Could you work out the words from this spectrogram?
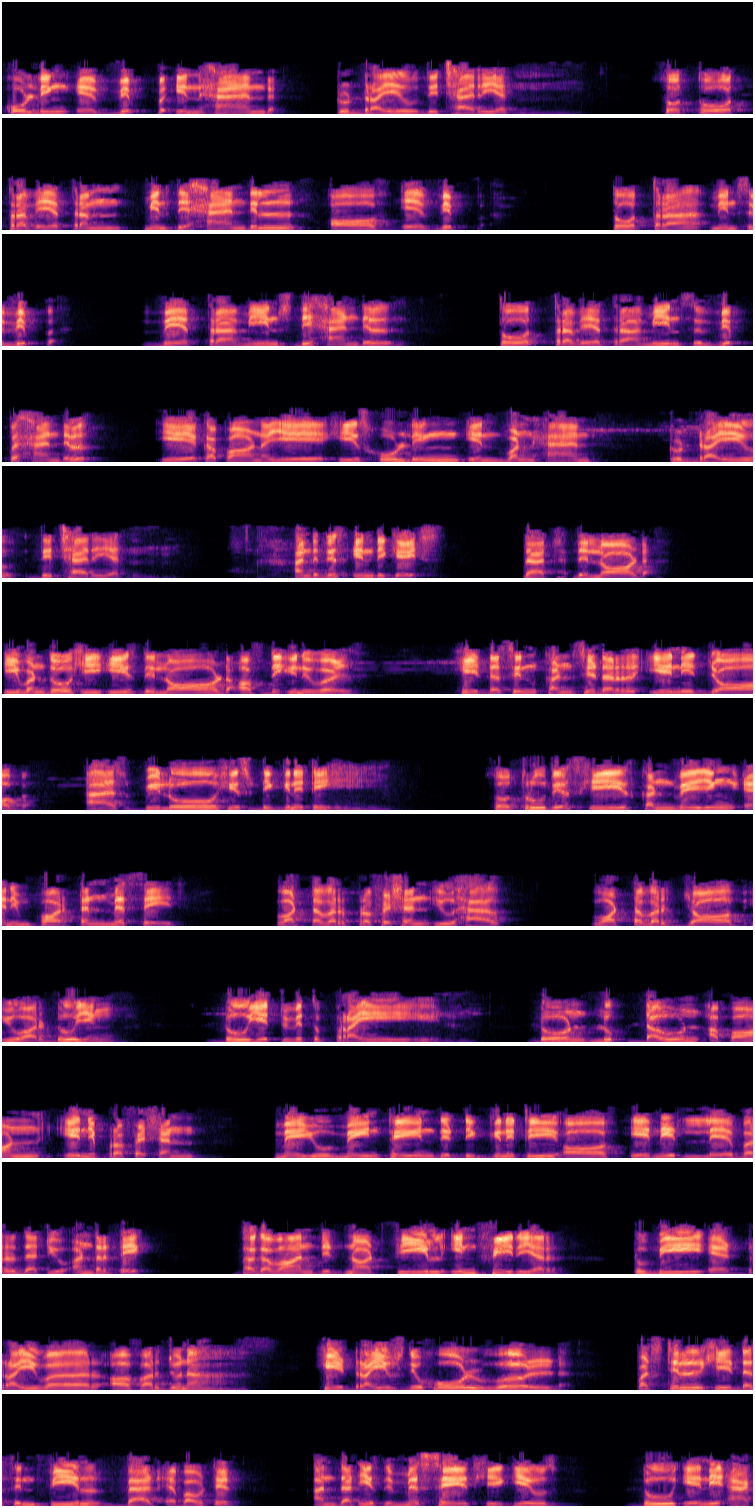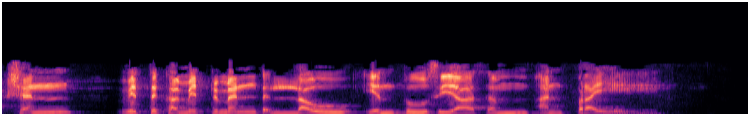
holding a whip in hand to drive the chariot. So, Totra Vetram means the handle of a whip. Totra means whip. Vetra means the handle. Totra Vetra means whip handle. Ekapanaye, he is holding in one hand to drive the chariot. And this indicates that the Lord, even though He is the Lord of the universe, He doesn't consider any job as below His dignity. So through this He is conveying an important message. Whatever profession you have, whatever job you are doing, do it with pride. Don't look down upon any profession. May you maintain the dignity of any labor that you undertake. Bhagavan did not feel inferior to be a driver of Arjuna. He drives the whole world but still he doesn't feel bad about it. And that is the message he gives. Do any action with commitment, love, enthusiasm and pride.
